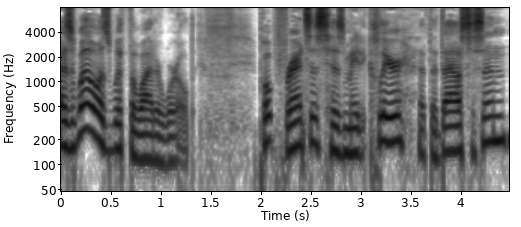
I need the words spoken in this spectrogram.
as well as with the wider world. Pope Francis has made it clear that the diocesan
